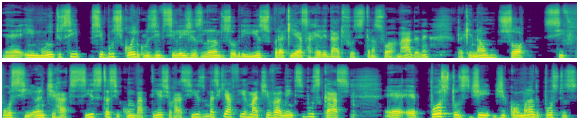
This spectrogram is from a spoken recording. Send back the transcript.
é, e muito se, se buscou, inclusive se legislando sobre isso para que essa realidade fosse transformada, né, para que não só se fosse antirracista, se combatesse o racismo, mas que afirmativamente se buscasse é, é, postos de, de comando, postos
